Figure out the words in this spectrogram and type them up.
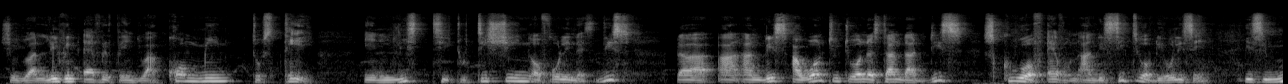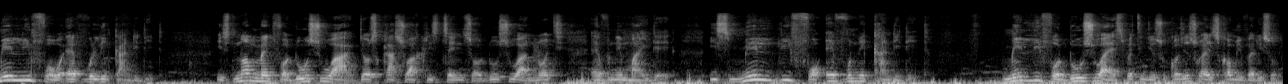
So you are leaving everything. You are coming to stay in list to teaching of holiness. This uh, and this I want you to understand that this school of heaven and the city of the holy saint is mainly for heavenly candidate. It's not meant for those who are just casual Christians or those who are not heavenly minded. It's mainly for heavenly candidate mainly for those who are expecting Jesus because Jesus Christ is coming very soon,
